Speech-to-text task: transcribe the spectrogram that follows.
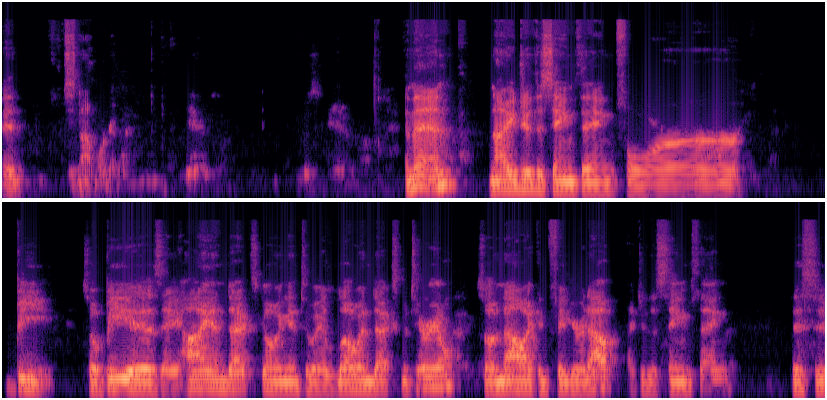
it's not working. And then now you do the same thing for B. So B is a high index going into a low index material. So now I can figure it out. I do the same thing. This is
